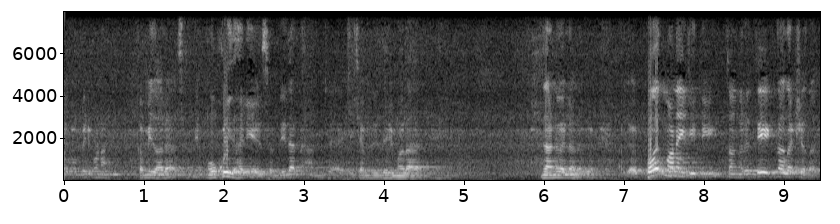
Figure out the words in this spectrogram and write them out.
गंभीरपणा कमी झाला म्हणजे मोकळी झाली आहे. संधीदार आमच्या याच्यामध्ये तरी मला जाणवायला लागलं. पद म्हणायची ती चांगलं ते एकदा लक्षात आलं.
